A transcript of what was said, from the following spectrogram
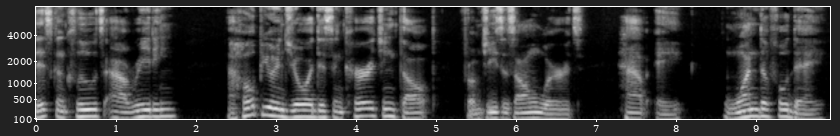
This concludes our reading. I hope you enjoyed this encouraging thought from Jesus' own words. Have a wonderful day.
